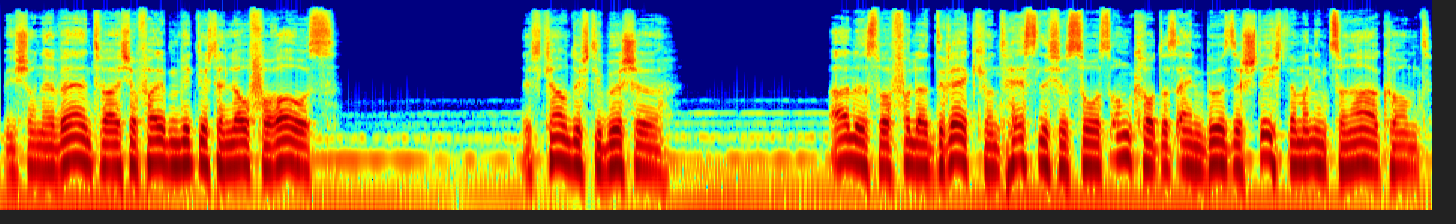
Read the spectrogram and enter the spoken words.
Wie schon erwähnt, war ich auf halbem Weg durch den Lauf voraus. Ich kam durch die Büsche. Alles war voller Dreck und hässliches hohes Unkraut, das einen böse sticht, wenn man ihm zu nahe kommt.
